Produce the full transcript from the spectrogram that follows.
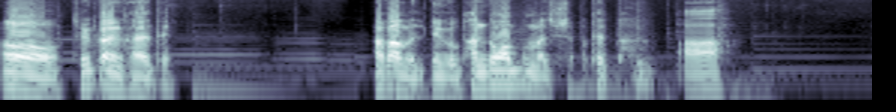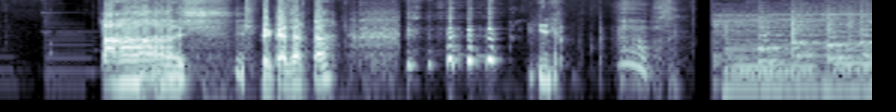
어 저기까지 가야 돼. 아까면 이거 반동 한 번만 주자. 됐다. 아, 아씨 여기까지 할까?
